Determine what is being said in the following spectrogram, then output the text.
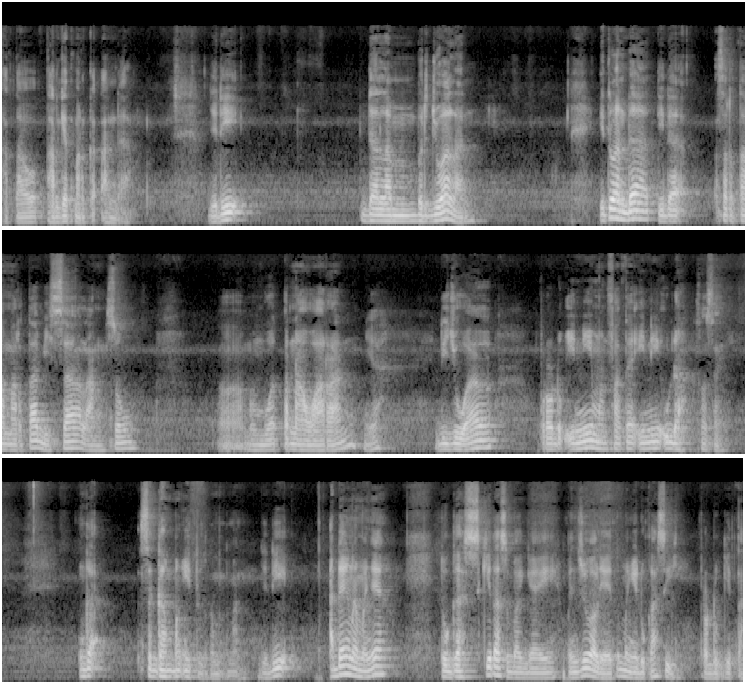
atau target market Anda. Jadi dalam berjualan itu Anda tidak serta-merta bisa langsung uh, membuat penawaran ya. Dijual produk ini manfaatnya ini udah selesai. Nggak segampang itu teman-teman. Jadi ada yang namanya tugas kita sebagai penjual yaitu mengedukasi produk kita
